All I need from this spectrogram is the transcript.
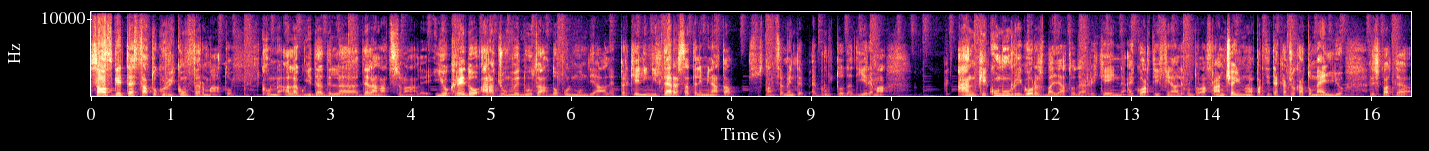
Southgate è stato riconfermato con, alla guida della, della, nazionale. Io credo a ragion veduta dopo il mondiale, perché l'Inghilterra è stata eliminata sostanzialmente, è brutto da dire, ma anche con un rigore sbagliato da Harry Kane ai quarti di finale contro la Francia, in una partita che ha giocato meglio rispetto, a,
